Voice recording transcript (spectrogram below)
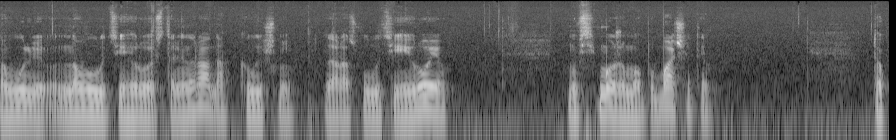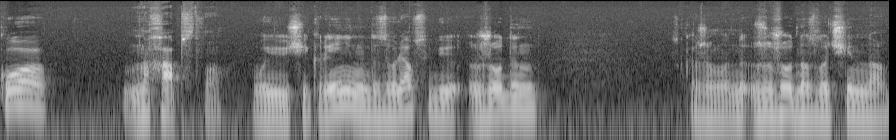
на, вулі, на вулиці Героїв Сталінграда, колишній, зараз вулиці Героїв. Ми всі можемо побачити. Такого нахабства в воюючій країні не дозволяв собі жоден скажімо, жодна злочинна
